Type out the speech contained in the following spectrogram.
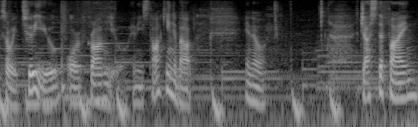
sorry, to you or from you? And he's talking about, you know, justifying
